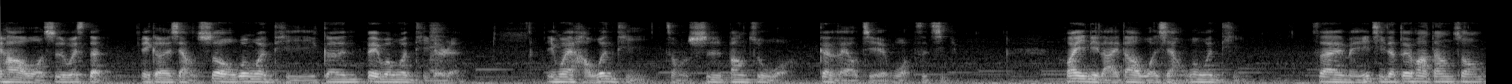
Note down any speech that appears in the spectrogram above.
你好，我是 Wisdom，一个享受问问题跟被问问题的人。因为好问题总是帮助我更了解我自己。欢迎你来到我想问问题，在每一集的对话当中，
